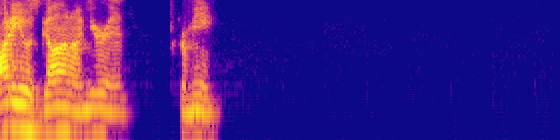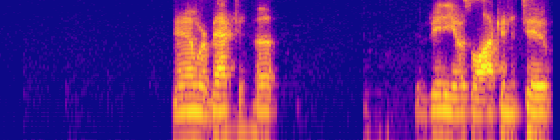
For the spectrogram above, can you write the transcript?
Audio's gone on your end for me. Yeah, we're back to uh, the video's locking the two.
